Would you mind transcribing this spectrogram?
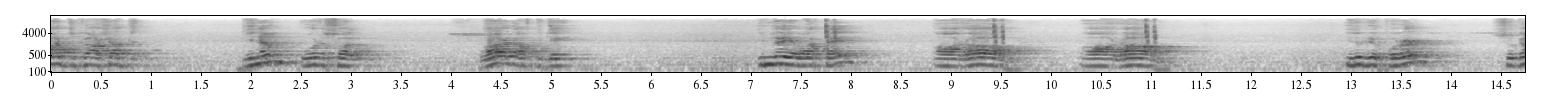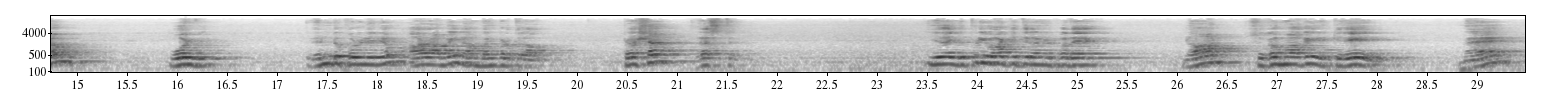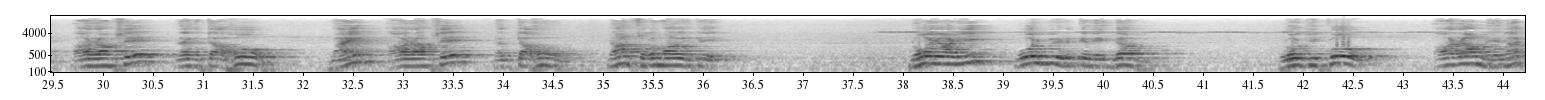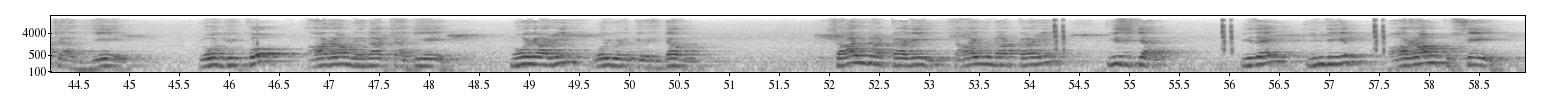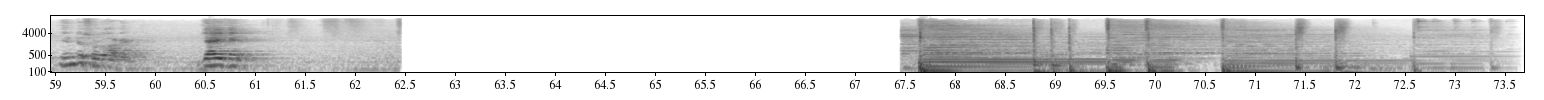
Org காஷத் தினம் ஒரு சொல். வேர்ட் ஆஃப் தி டே இன்றைய வார்த்தை ஆராம் ஆராம் இதனுடைய பொருள் சுகம் ஓய்வு. ரெண்டு பொருளிலும் ஆறாமை நாம் பயன்படுத்தலாம். ப்ரெஷர் ரெஸ்ட் இதை எப்படி வாக்கியத்தில் அமைப்பது? நான் சுகமாக இருக்கிறேன். மை ஆராம் சே ரக்தா ஹோம் மை நான் சுகமாக இருக்கிறேன். நோயாளி ஓய்வு எடுக்க வேண்டும். ரோகிக்கோ ஆறாம் லேனா சாகியே ரோகிக்கோ ஆறாம் லேனா சாகியே நோயாளி ஓய்வு எடுக்க வேண்டும். சாய்வு நாட்காலி சாய்வு நாட்காலி ஈசிச்சார் இதை இந்தியில் ஆறாம் குஸ்ஸே என்று சொல்வார்கள். ஜெய்ஹிந்த்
